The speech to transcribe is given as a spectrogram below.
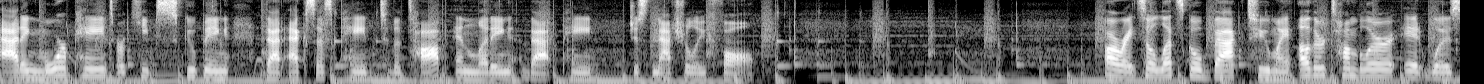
adding more paint or keep scooping that excess paint to the top and letting that paint just naturally fall. All right, so let's go back to my other tumbler. It was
